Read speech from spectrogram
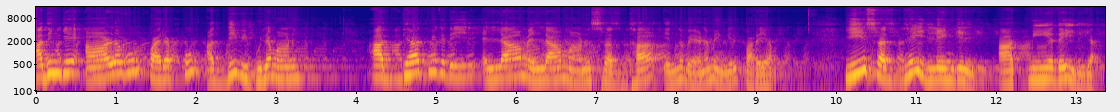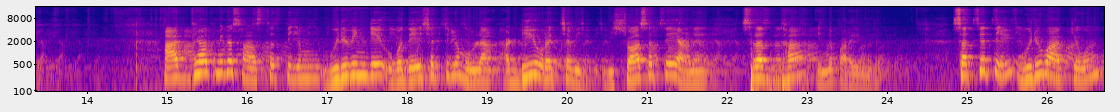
അതിന്റെ ആഴവും പരപ്പും അതിവിപുലമാണ്. ആധ്യാത്മികതയിൽ എല്ലാം എല്ലാമാണ് ശ്രദ്ധ എന്ന് വേണമെങ്കിൽ പറയാം. ഈ ശ്രദ്ധയില്ലെങ്കിൽ ആത്മീയതയില്ല. ആധ്യാത്മിക ശാസ്ത്രത്തിലും ഗുരുവിന്റെ ഉപദേശത്തിലുമുള്ള അടിയുറച്ച വിശ്വാസത്തെയാണ് ശ്രദ്ധ എന്ന് പറയുന്നത്. സത്യത്തിൽ ഗുരുവാക്യവും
